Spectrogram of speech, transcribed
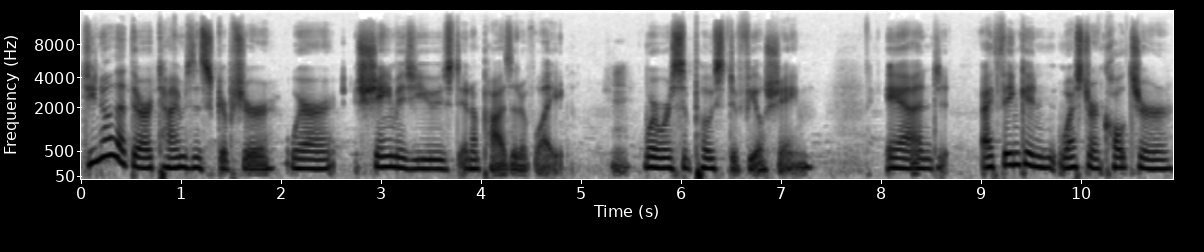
Do you know that there are times in Scripture where shame is used in a positive light, where we're supposed to feel shame? And I think in Western culture,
